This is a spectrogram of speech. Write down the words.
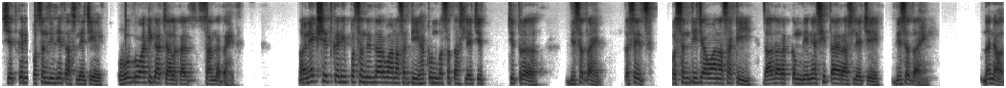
शेतकरी पसंती देत असल्याचे रोपवाटिका चालक सांगत आहेत. अनेक शेतकरी पसंतीदार वाहनासाठी हटून बसत असल्याचे चित्र दिसत आहेत. तसेच पसंतीच्या वाहनासाठी जादा रक्कम देण्यासही तयार असल्याचे दिसत आहे. धन्यवाद.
